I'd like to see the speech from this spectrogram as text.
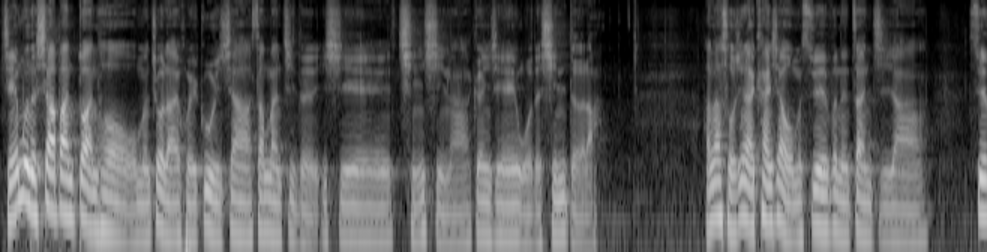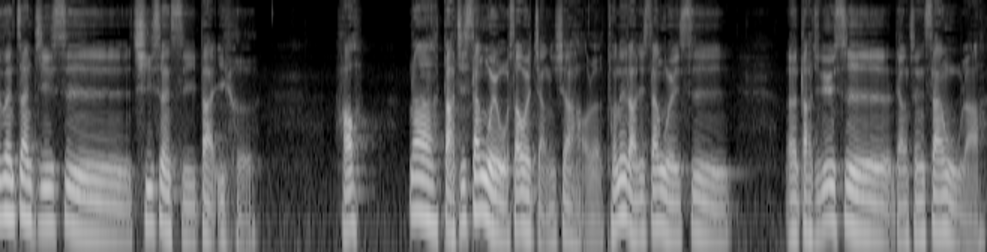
节目的下半段吼，我们就来回顾一下上半季的一些情形啊，跟一些我的心得啦。好，那首先来看一下我们四月份的战绩啊。四月份战绩是七胜十一败一和。好。那打击三围我稍微讲一下好了，团队打击三围是，呃，打击率是两成三五啦，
